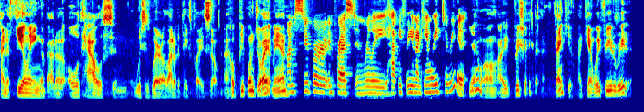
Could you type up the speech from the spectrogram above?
kind of feeling about an old house, and which is where a lot of it takes place. So I hope people enjoy it, man. I'm super impressed and really happy for you, and I can't wait to read it. Yeah, well, I appreciate that. Thank you. I can't wait for you to read it,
